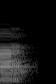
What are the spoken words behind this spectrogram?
Bye.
